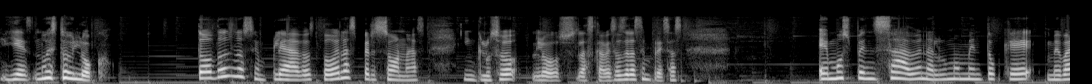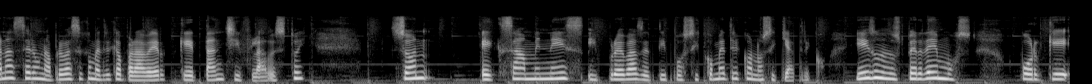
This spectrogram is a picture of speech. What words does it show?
y es, no estoy loco. Todos los empleados, todas las personas, incluso los, las cabezas de las empresas, hemos pensado en algún momento que me van a hacer una prueba psicométrica para ver qué tan chiflado estoy. Son exámenes y pruebas de tipo psicométrico, no psiquiátrico. Y ahí es donde nos perdemos, porque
